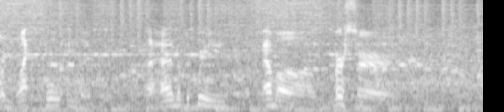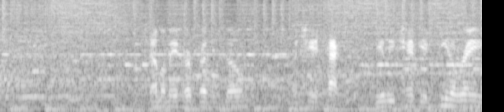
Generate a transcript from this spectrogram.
From Blackpool, England, the hand of the Queen, Emma Mercer. Emma made her presence known when she attacked the elite champion Dina Raines,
